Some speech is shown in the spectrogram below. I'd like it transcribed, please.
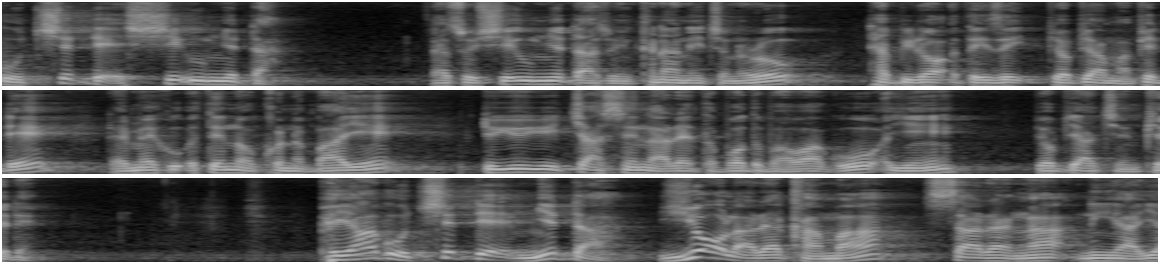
ကိုချစ်တဲ့ရှေးဦးမြတ်တာဒါဆိုရှေးဦးမြတ်တာဆိုရင်ခဏနေကျွန်တော်တို့ထပ်ပြီးတော့အသေးစိတ်ပြောပြမှာဖြစ်တယ်ဒါပေမဲ့ခုအသင်းတော်ခုနှစ်ပါးရဲ့တူရွရွကြဆင်းလာတဲ့သဘောတဘာဝကိုအရင်ပြောပြခြင်းဖြစ်တယ် ဖះကိုချစ်တဲ့မေတ္တာယော့လာတဲ့အခါမှာစာရန်ကနေရာရ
